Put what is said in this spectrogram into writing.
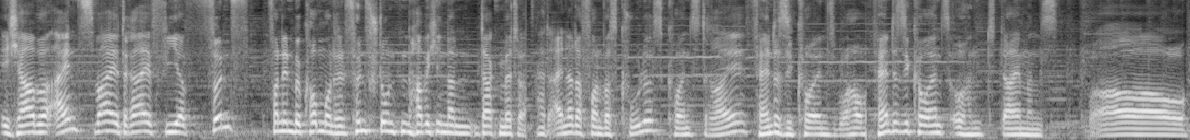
ich habe 1, 2, 3, 4, 5 von denen bekommen und in 5 Stunden habe ich ihn dann Dark Matter. Hat einer davon was Cooles? Coins 3, Fantasy Coins, wow. Fantasy Coins und Diamonds. Wow.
